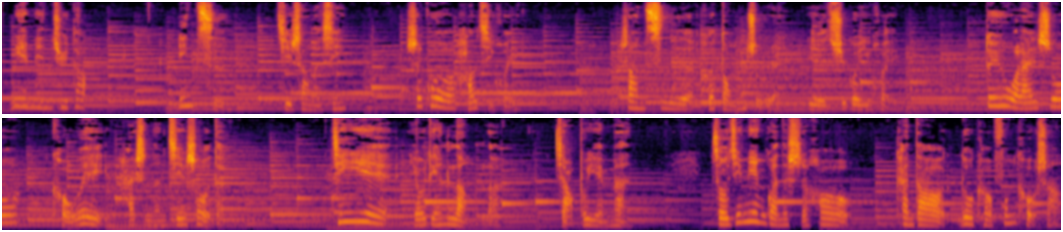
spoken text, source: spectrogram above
“面面俱到”，因此记上了心。吃过好几回，上次和董主任也去过一回。对于我来说，口味还是能接受的。今夜有点冷了，脚步也慢。走进面馆的时候，看到路口风口上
